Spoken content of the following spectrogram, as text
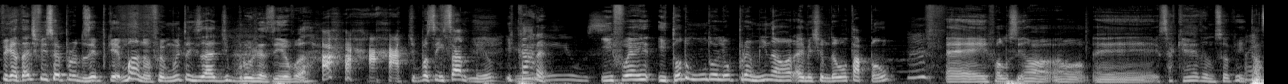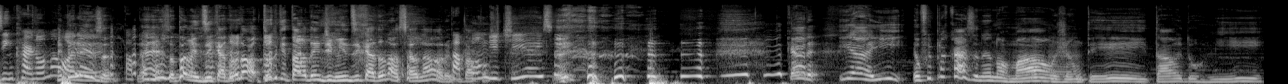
Fica até difícil reproduzir, porque, mano, foi muita risada de bruxa, assim. Eu falei, tipo assim, sabe? Meu e, cara, Deus. E foi. E todo mundo olhou pra mim na hora. Aí minha tia me deu um tapão é, e falou assim: ó, ó é, aqui é, não sei o que e tal. desencarnou na hora. beleza. né? Tapão, É, exatamente, desencadeou na hora. Tudo que tava dentro de mim desencadeou na hora, saiu na hora. tapão tapão. de tia é isso aí. Cara, e aí eu fui pra casa, né? Normal, Uhum. jantei e tal, e dormi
